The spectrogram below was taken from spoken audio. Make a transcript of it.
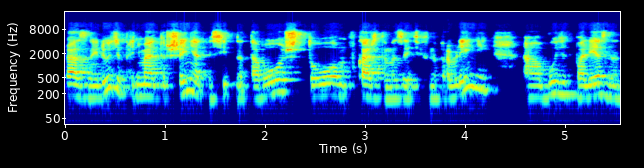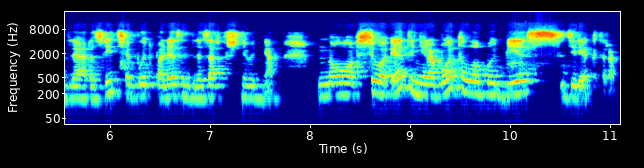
разные люди принимают решения относительно того, что в каждом из этих направлений а, будет полезно для развития, будет полезно для завтрашнего дня. Но все это не работало бы без директора.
